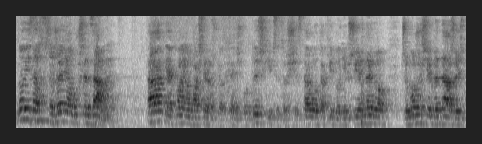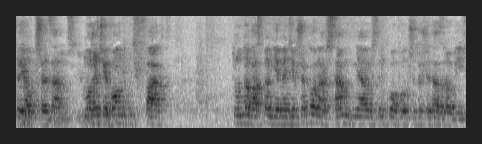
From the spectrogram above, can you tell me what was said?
No i zastrzeżenia uprzedzamy. Tak, jak mają właśnie na przykład chęć podwyżki, czy coś się stało takiego nieprzyjemnego, czy może się wydarzyć, to ja uprzedzam. Możecie wątpić w fakt. Trudno was pewnie będzie przekonać. Sam miałem z tym kłopot, czy to się da zrobić.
